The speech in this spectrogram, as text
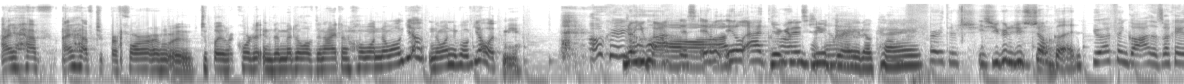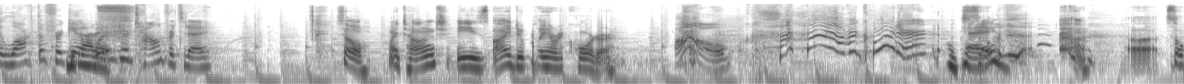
I have I have to perform to play recorder in the middle of the night, and no one will yell. No one will yell at me. Okay. No, you got this. It'll it'll add You're gonna do great, okay? Frick, there's You're gonna do so good. You effing got this. Okay, lock the frick You in. got What it. is your talent for today? So my talent is I do play a recorder. Oh, recorder. Okay. Uh, so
